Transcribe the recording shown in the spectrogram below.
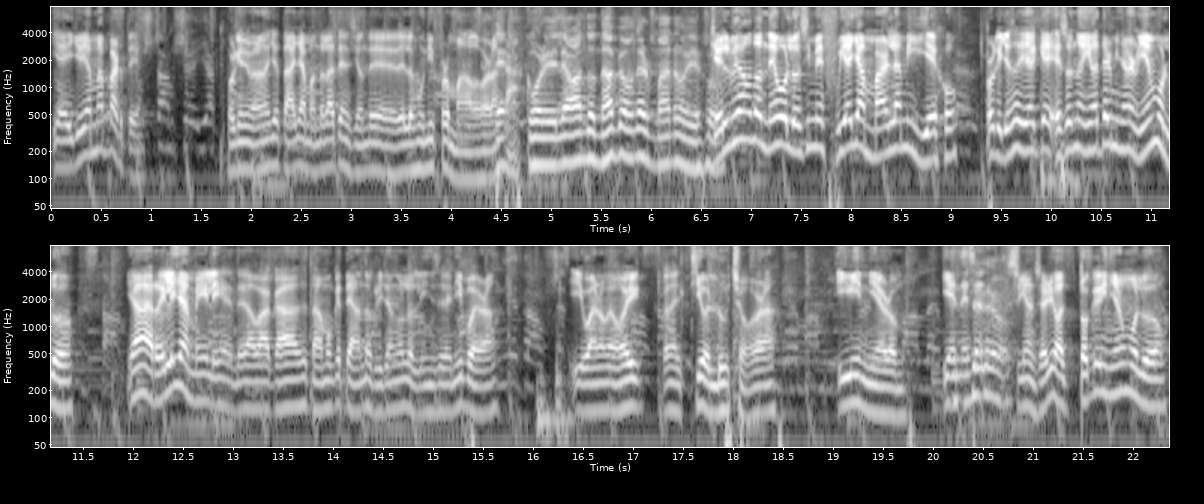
y ahí yo ya me aparté. Porque mi hermano ya estaba llamando la atención de, de los uniformados, ¿verdad? Core, le abandonaste a un hermano, viejo. Que él me abandoné, boludo, si me fui a llamarle a mi viejo, porque yo sabía que eso no iba a terminar bien, boludo. Y agarré y le llamé y le dije, de acá se estaban moqueteando, gritan con los linces, vení pues, ¿verdad? Y bueno, me voy con el tío Lucho, ¿verdad? Y vinieron. Y en, ¿En ese... serio? Sí, en serio, al toque vinieron, boludo.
